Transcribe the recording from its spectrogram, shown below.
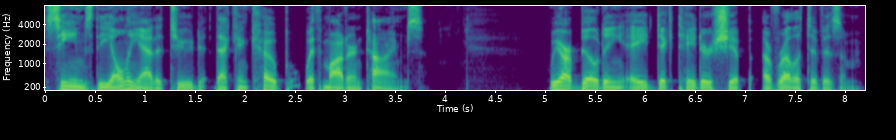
seems the only attitude that can cope with modern times. We are building a dictatorship of relativism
